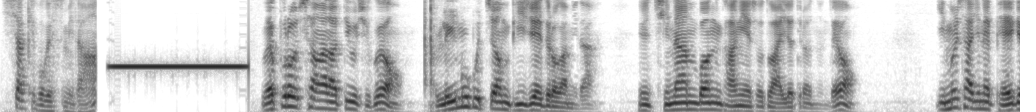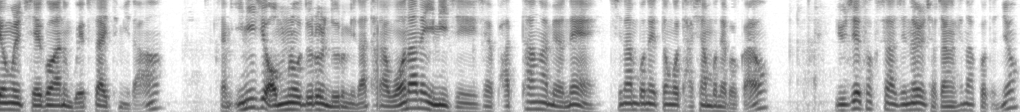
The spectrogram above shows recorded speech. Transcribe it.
시작해 보겠습니다. 웹브로우 창 하나 띄우시고요. remove.bg에 들어갑니다. 이 지난번 강의에서도 알려드렸는데요. 인물 사진의 배경을 제거하는 웹사이트입니다. 자, 이미지 업로드를 누릅니다. 자, 원하는 이미지, 제가 바탕화면에 지난번에 했던 거 다시 한번 해볼까요? 유재석 사진을 저장을 해놨거든요.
